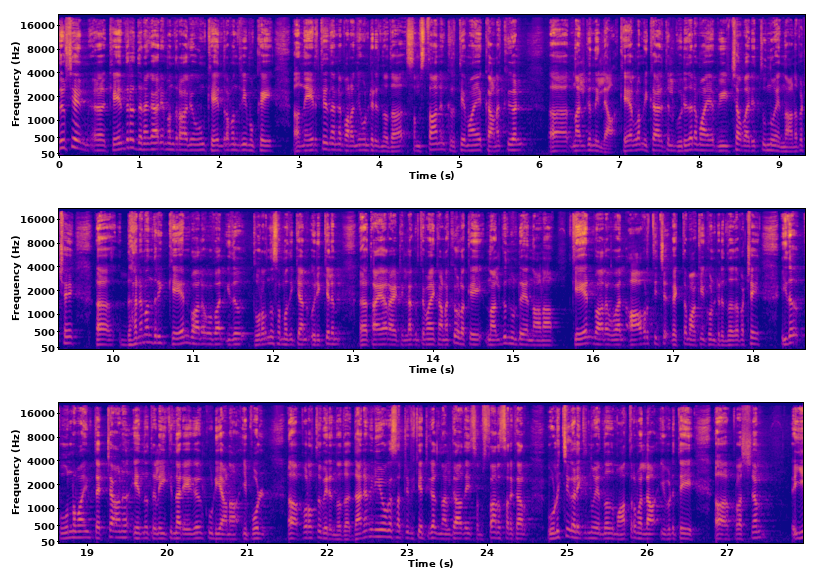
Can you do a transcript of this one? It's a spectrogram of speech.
തീർച്ചയായും കേന്ദ്ര ധനകാര്യ മന്ത്രാലയവും കേന്ദ്രമന്ത്രിയുമൊക്കെ നേരത്തെ തന്നെ പറഞ്ഞുകൊണ്ടിരുന്നത് സംസ്ഥാനം കൃത്യമായ കണക്കുകൾ നൽകുന്നില്ല. കേരളം ഇക്കാര്യത്തിൽ ഗുരുതരമായ വീഴ്ച വരുത്തുന്നു എന്നാണ്. പക്ഷേ ധനമന്ത്രി കെ എൻ ബാലഗോപാൽ ഇത് തുറന്നു സമ്മതിക്കാൻ ഒരിക്കലും തയ്യാറായിട്ടില്ല. കൃത്യമായ കണക്കുകളൊക്കെ നൽകുന്നുണ്ട് എന്നാണ് കെ എൻ ബാലഗോപാൽ ആവർത്തിച്ച് വ്യക്തമാക്കിക്കൊണ്ടിരുന്നത്. പക്ഷേ ഇത് പൂർണമായും തെറ്റാണ് എന്ന് തെളിയിക്കുന്ന രേഖകൾ കൂടിയാണ് ഇപ്പോൾ പുറത്തു വരുന്നത്. ധനവിനിയോഗ സർട്ടിഫിക്കറ്റുകൾ നൽകാതെ സംസ്ഥാന സർക്കാർ ഒളിച്ചു കളിക്കുന്നു എന്നത് മാത്രമല്ല ഇവിടുത്തെ പ്രശ്നം. ഈ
